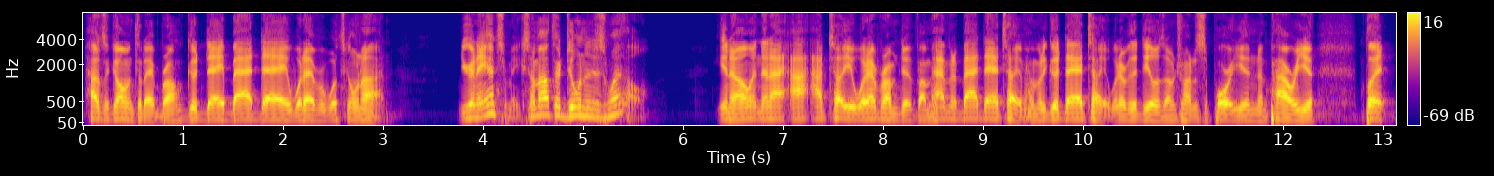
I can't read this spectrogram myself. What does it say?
how's it going today, bro? Good day, bad day, whatever. What's going on?" You're going to answer me because I'm out there doing it as well. You know, and then I, I, I tell you whatever I'm doing. If I'm having a bad day, I tell you. If I'm having a good day, I tell you. Whatever the deal is, I'm trying to support you and empower you. But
